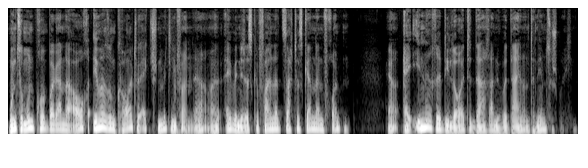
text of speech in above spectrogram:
Mund-zu-Mund-Propaganda auch, immer so ein Call to Action mitliefern. Ja? Ey, wenn dir das gefallen hat, sag das gerne deinen Freunden. Ja? Erinnere die Leute daran, über dein Unternehmen zu sprechen.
